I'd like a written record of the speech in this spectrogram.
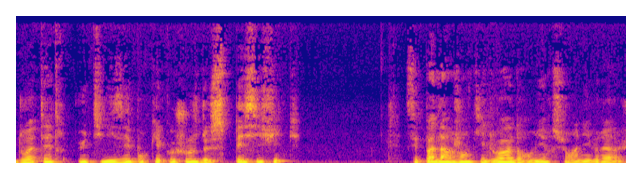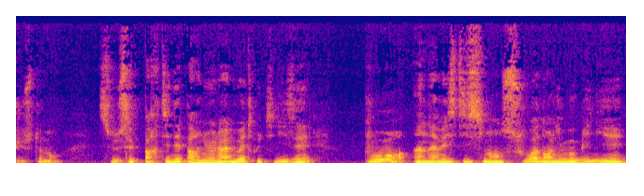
doit être utilisé pour quelque chose de spécifique. C'est pas de l'argent qui doit dormir sur un livret à justement. Cette partie d'épargne-là doit être utilisée pour un investissement soit dans l'immobilier,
